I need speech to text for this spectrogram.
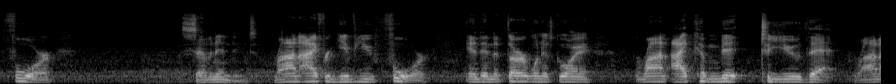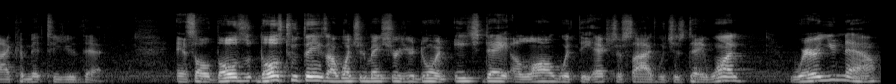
for seven endings. Ron, I forgive you for. And then the third one is going, Ron, I commit to you that. Ron, I commit to you that. And so those those two things I want you to make sure you're doing each day along with the exercise, which is day one. Where are you now?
